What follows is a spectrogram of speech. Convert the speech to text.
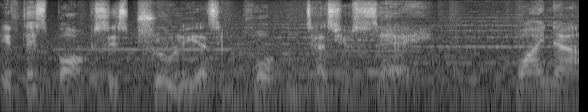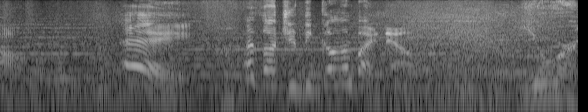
If this box is truly as important as you say, why now? Hey, I thought you'd be gone by now. You're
